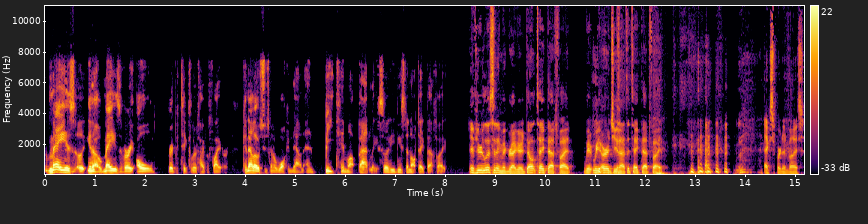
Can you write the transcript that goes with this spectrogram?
May is uh, you know May is a very old, very particular type of fighter. Canelo is just going to walk him down and beat him up badly, so he needs to not take that fight. If you're listening, McGregor, don't take that fight. We, we urge you not to take that fight. Expert advice.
